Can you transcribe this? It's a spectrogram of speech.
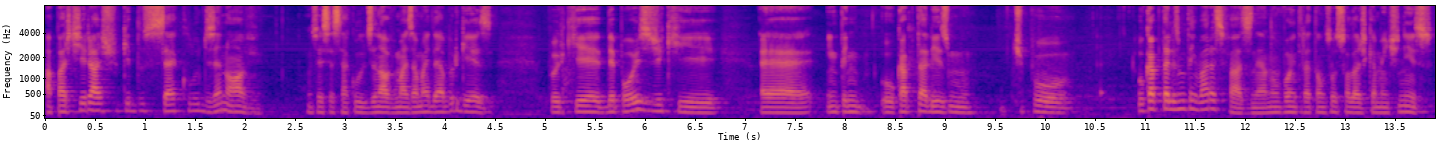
a partir, acho que, do século XIX. Não sei se é século XIX, mas é uma ideia burguesa. Porque depois de que é, o capitalismo, tipo... O capitalismo tem várias fases, né? Eu não vou entrar tão sociologicamente nisso.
